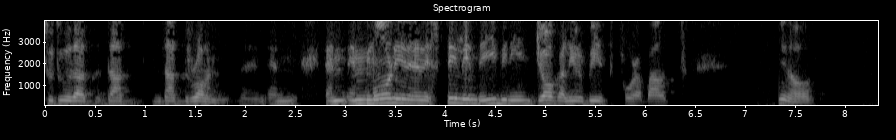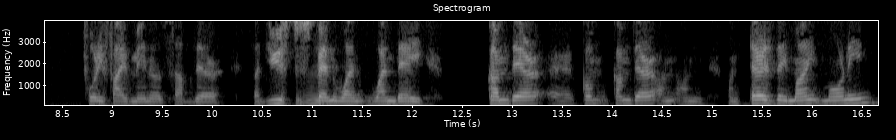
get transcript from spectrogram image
to do that that that run. And and, and in the morning and still in the evening jog a little bit for about you know 45 minutes up there. But you used to mm-hmm. spend one one day come there uh, come come there on on on Thursday morning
